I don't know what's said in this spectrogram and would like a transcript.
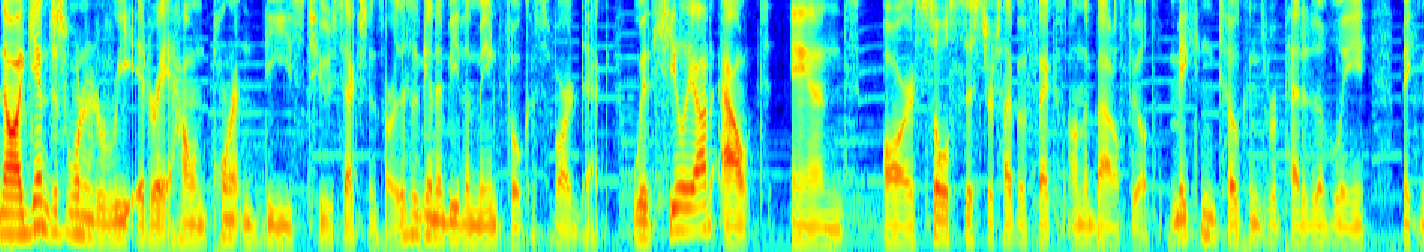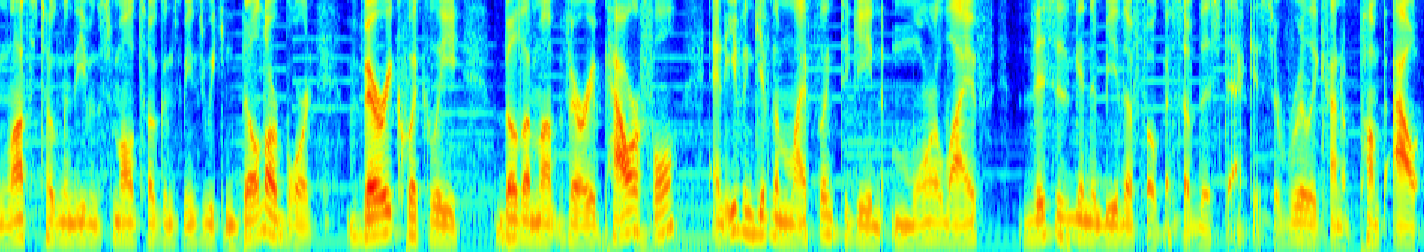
Now again, just wanted to reiterate how important these two sections are. This is going to be the main focus of our deck. With Heliod out and our Soul Sister type effects on the battlefield, making tokens repetitively, making lots of tokens, even small tokens, means we can build our board very quickly, build them up very powerful, and even give them lifelink to gain more life this is going to be the focus of this deck is to really kind of pump out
